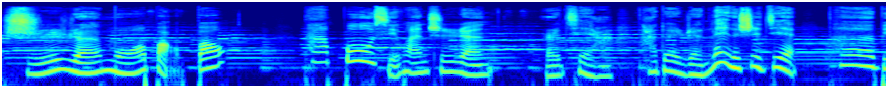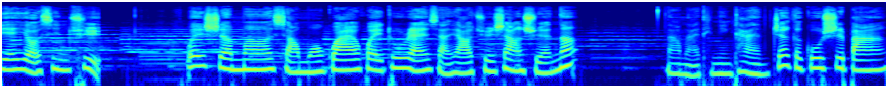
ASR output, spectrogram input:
食人魔宝宝。他不喜欢吃人，而且啊，他对人类的世界特别有兴趣。为什么小魔乖会突然想要去上学呢？那我们来听听看这个故事吧。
